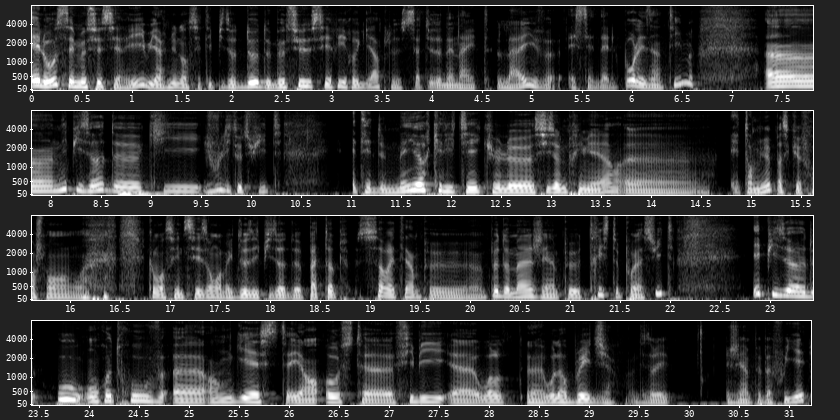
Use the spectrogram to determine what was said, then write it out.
Hello, c'est Monsieur Série, bienvenue dans cet épisode 2 de Monsieur Série regarde le Saturday Night Live, SNL pour les intimes. Un épisode euh, qui, je vous le dis tout de suite, était de meilleure qualité que le season première. Euh, et tant mieux parce que franchement, commencer une saison avec deux épisodes pas top, ça aurait été un peu, un peu dommage et un peu triste pour la suite épisode où on retrouve euh, en guest et en host euh, Phoebe euh, Waller-Bridge, désolé, j'ai un peu bafouillé,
